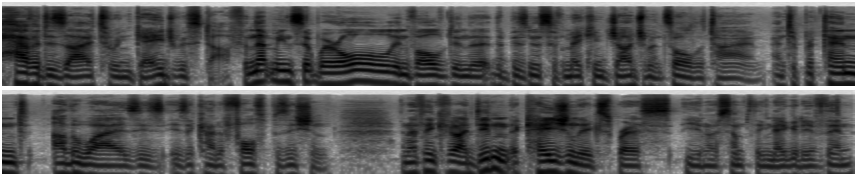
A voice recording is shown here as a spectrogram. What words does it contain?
have a desire to engage with stuff. And that means that we're all involved in the, the business of making judgments all the time. And to pretend otherwise is, is a kind of false position. And I think if I didn't occasionally express, you know, something negative, then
